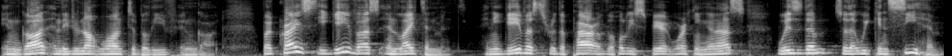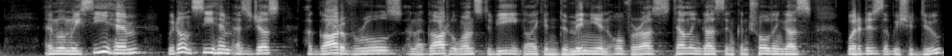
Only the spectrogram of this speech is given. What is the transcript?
in God, and they do not want to believe in God. But Christ, He gave us enlightenment, and He gave us through the power of the Holy Spirit working in us wisdom so that we can see Him. And when we see Him, we don't see Him as just a God of rules and a God who wants to be like in dominion over us, telling us and controlling us what it is that we should do.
